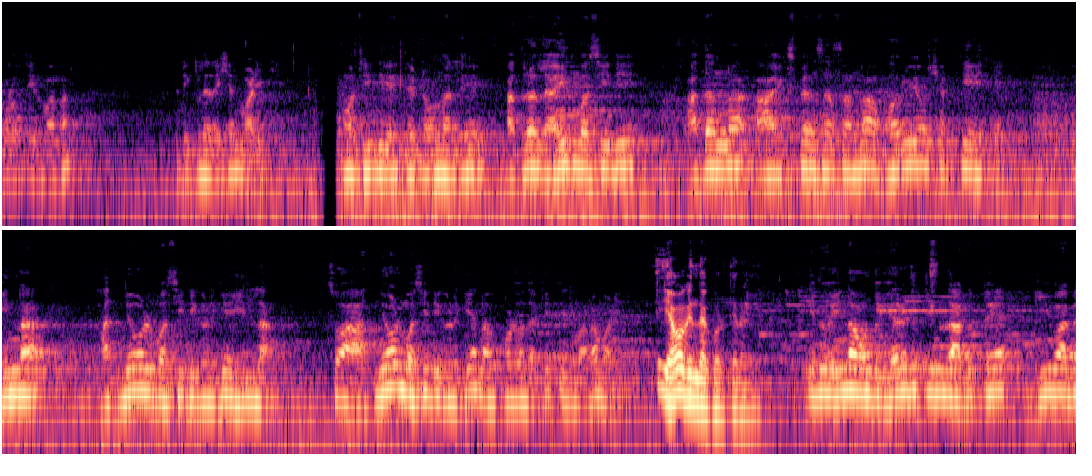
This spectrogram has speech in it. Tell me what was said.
ಕೊಡೋ ತೀರ್ಮಾನ ಡಿಕ್ಲರೇಷನ್ ಮಾಡಿದ್ದೀವಿ. ಮಸೀದಿ ಐತೆ ಟೌನಲ್ಲಿ. ಅದರಲ್ಲಿ ಐದು ಮಸೀದಿ ಅದನ್ನು ಆ ಎಕ್ಸ್ಪೆನ್ಸಸನ್ನು ಹೊರೆಯೋ ಶಕ್ತಿ ಐತೆ. ಇನ್ನು ಹದಿನೇಳು ಮಸೀದಿಗಳಿಗೆ ಇಲ್ಲ. ಸೊ ಆ ಹದಿನೇಳು ಮಸೀದಿಗಳಿಗೆ ನಾವು ಕೊಡೋದಕ್ಕೆ ತೀರ್ಮಾನ ಮಾಡಿದ್ವಿ. ಯಾವಾಗಿಂದ ಕೊಡ್ತೀರಾ ಇದು? ಇನ್ನು ಇನ್ನೂ ಒಂದು ಎರಡು ತಿಂಗಳಾಗುತ್ತೆ. ಇವಾಗ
